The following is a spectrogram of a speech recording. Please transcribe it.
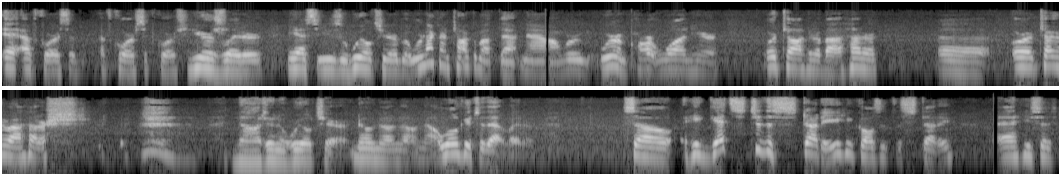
Eh, of course, of, of course, of course. Years later, he has to use a wheelchair, but we're not going to talk about that now. We're we're in part one here. We're talking about Hunter, uh, or talking about Hunter. not in a wheelchair. No, no, no, no. We'll get to that later. So he gets to the study. He calls it the study, and he says,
